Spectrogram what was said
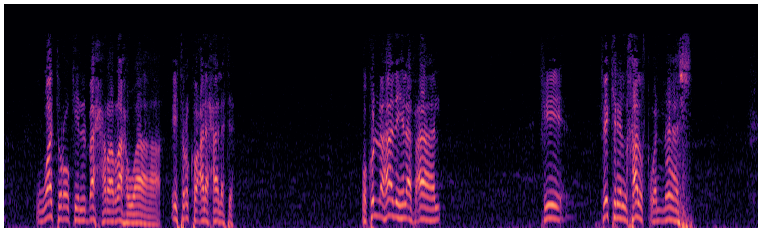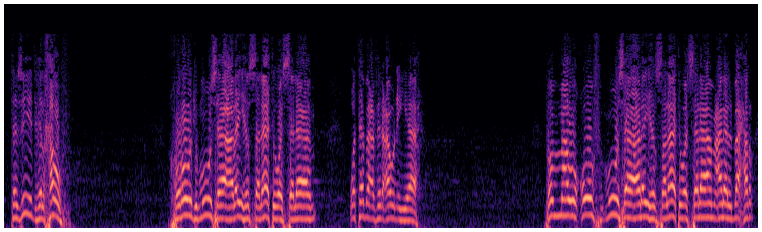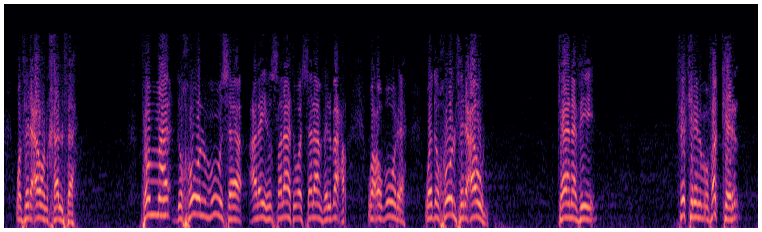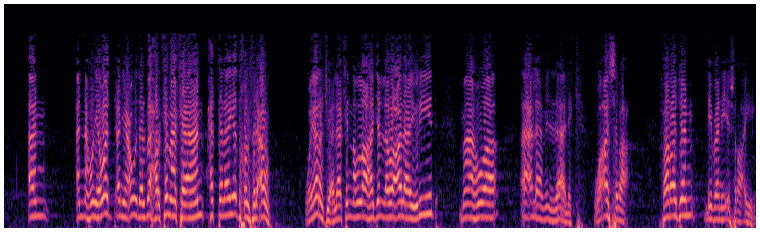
واترك البحر رهوا اتركه على حالته. وكل هذه الأفعال في فكر الخلق والناس. تزيد في الخوف. خروج موسى عليه الصلاة والسلام وتبع فرعون إياه. ثم وقوف موسى عليه الصلاة والسلام على البحر وفرعون خلفه. ثم دخول موسى عليه الصلاة والسلام في البحر وعبوره ودخول فرعون. كان في فكر المفكر أن أنه يود أن يعود البحر كما كان حتى لا يدخل فرعون ويرجع لكن الله جل وعلا يريد ما هو أعلى من ذلك وأسرع فرجا لبني إسرائيل.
